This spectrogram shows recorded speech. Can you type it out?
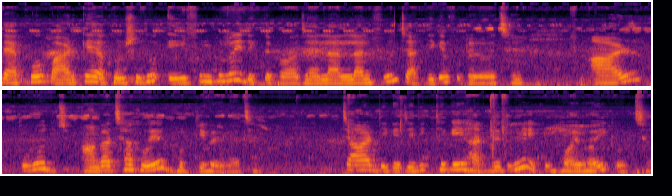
দেখো পার্কে এখন শুধু এই ফুলগুলোই দেখতে পাওয়া যায়। লাল লাল ফুল চারদিকে ফুটে রয়েছে। আর পুরো আগাছা হয়ে ভর্তি হয়ে গেছে। চারদিকে, যেদিক থেকেই হাঁটবে তুমি একটু ভয় ভয়ই করছে।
